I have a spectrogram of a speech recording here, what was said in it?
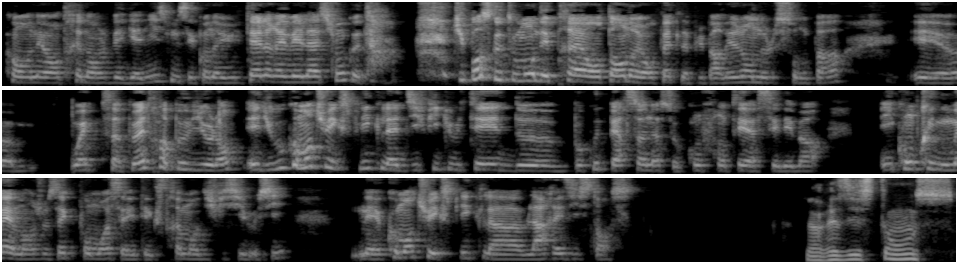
quand on est entré dans le véganisme, c'est qu'on a eu une telle révélation que tu penses que tout le monde est prêt à entendre et en fait la plupart des gens ne le sont pas. Et, ouais, ça peut être un peu violent. Et du coup, comment tu expliques la difficulté de beaucoup de personnes à se confronter à ces débats, y compris nous-mêmes hein? Je sais que pour moi, ça a été extrêmement difficile aussi. Mais comment tu expliques la, résistance? La résistance,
